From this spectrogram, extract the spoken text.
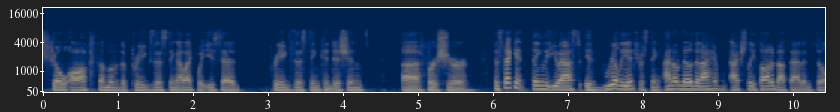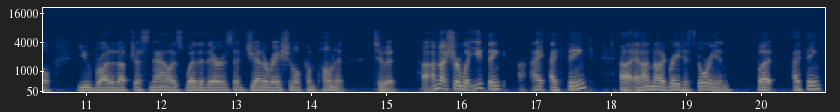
show off some of the pre-existing i like what you said pre-existing conditions uh, for sure. The second thing that you asked is really interesting. I don't know that i have actually thought about that until you brought it up just now is whether there's a generational component to it. I'm not sure what you think. I, I think, uh, and I'm not a great historian, but I think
